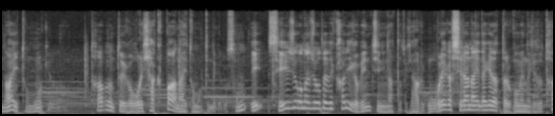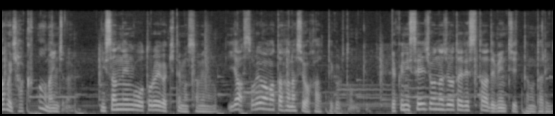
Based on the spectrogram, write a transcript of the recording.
ないと思うけど多分というか俺100%ないと思ってんだけどそんえ正常な状態でカリーがベンチになった時ある？俺が知らないだけだったらごめんだけど多分100%ないんじゃない？23年後衰えが来てますためなの。いやそれはまた話は変わってくると思うけど。逆に正常な状態でスターでベンチ行ったの誰いる、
